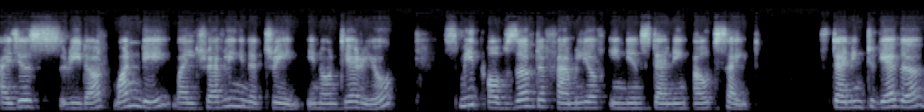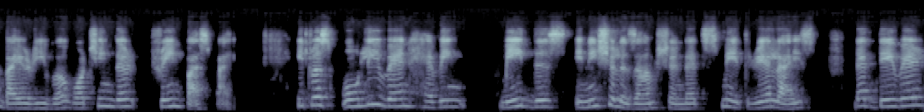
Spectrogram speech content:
I just read out. One day, while traveling in a train in Ontario, Smith observed a family of Indians standing outside, standing together by a river, watching the train pass by. It was only when having made this initial assumption that Smith realized that they were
